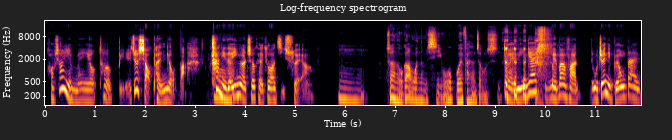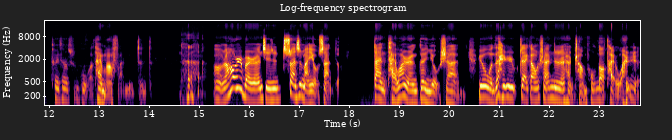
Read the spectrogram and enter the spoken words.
好像也没有特别，就小朋友吧。看你的哦婴儿车可以坐到几岁啊？嗯，算了，我刚刚问那么细，我会不会发生这种事。对你应该 没办法，我觉得你不用带推车出国、啊，太麻烦了，真的。嗯，然后日本人其实算是蛮友善的，但台湾人更友善，因为我在日在冈山真的很常碰到台湾人，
